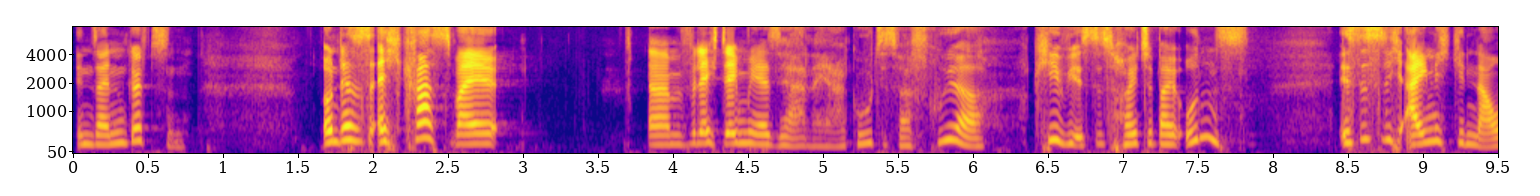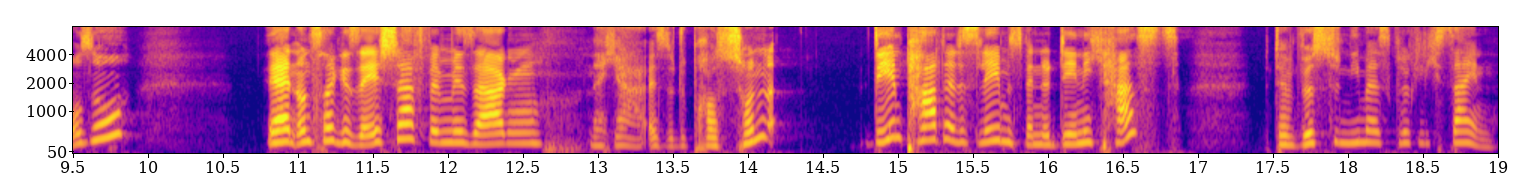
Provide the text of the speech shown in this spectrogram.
in seinen Götzen. Und das ist echt krass, weil ähm, vielleicht denken wir jetzt, ja, naja, gut, das war früher. Okay, wie ist es heute bei uns? Ist es nicht eigentlich genauso? Ja, in unserer Gesellschaft, wenn wir sagen, naja, also du brauchst schon den Partner des Lebens, wenn du den nicht hast, dann wirst du niemals glücklich sein.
